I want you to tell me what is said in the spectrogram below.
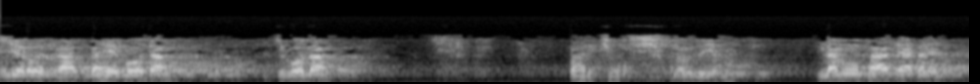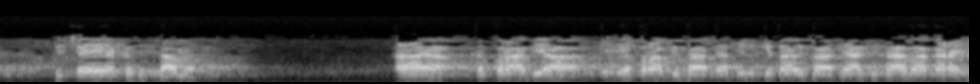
يرو الرابه بودا بودا بارك الله نمو فاتحة تشيء كتسامة آية اقرأ بها اقرأ بفاتحة الكتاب فاتحة كتابا قرأ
